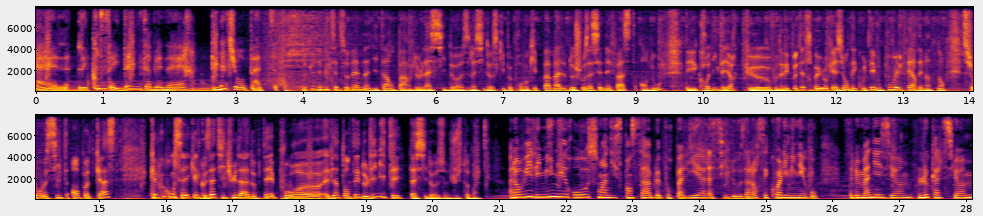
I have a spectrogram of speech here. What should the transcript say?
DKL, les conseils d'Anita Blenner, naturopathe. Depuis le début de cette semaine, Anita, on parle de l'acidose. L'acidose qui peut provoquer pas mal de choses assez néfastes en nous. Des chroniques d'ailleurs que vous n'avez peut-être pas eu l'occasion d'écouter. Vous pouvez le faire dès maintenant sur le site en podcast. Quelques conseils, quelques attitudes à adopter pour euh, eh bien, tenter de limiter l'acidose, justement. Alors oui, les minéraux sont indispensables pour pallier à l'acidose. Alors c'est quoi les minéraux? C'est le magnésium, le calcium,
